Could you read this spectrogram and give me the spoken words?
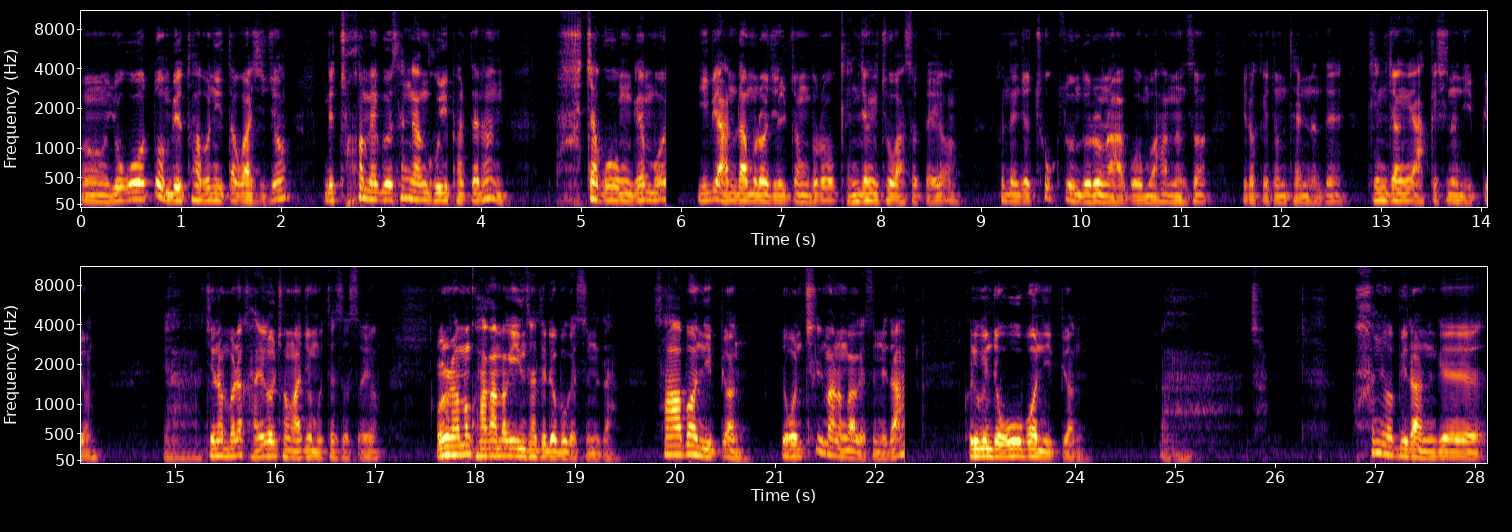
어 요거 또 몇 화분이 있다고 하시죠. 근데 처음에 그 생강 구입할 때는 바짝 온 게 뭐 입이 안 다물어질 정도로 굉장히 좋았었대요. 근데 이제 촉수 늘어나고 뭐 하면서 이렇게 좀 됐는데 굉장히 아끼시는 입변. 야, 지난번에 가격을 정하지 못했었어요. 오늘 한번 과감하게 인사드려 보겠습니다. 4번 입변. 요건 7만 원 가겠습니다. 그리고 이제 5번 입변. 아, 참. 환엽이라는 게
